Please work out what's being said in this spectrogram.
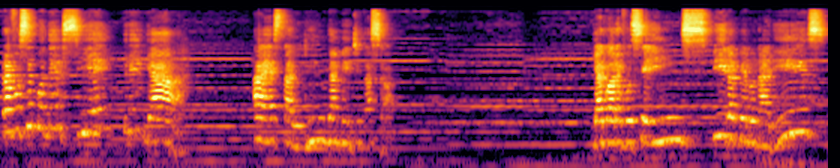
para você poder se entregar a esta linda meditação. E agora você inspira pelo nariz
